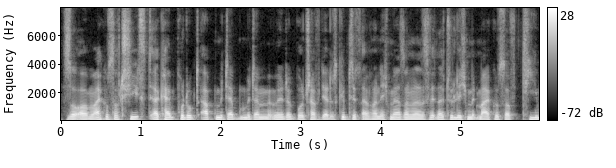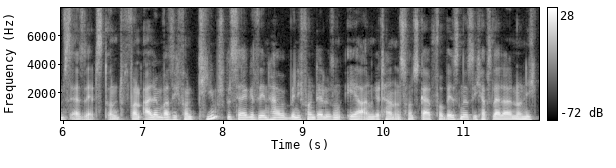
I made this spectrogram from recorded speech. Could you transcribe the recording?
So, aber Microsoft schießt ja kein Produkt ab mit der, mit der, mit der Botschaft, ja, das gibt's jetzt einfach nicht mehr, sondern das wird natürlich mit Microsoft Teams ersetzt. Und von allem, was ich von Teams bisher gesehen habe, bin ich von der Lösung eher angetan als von Skype for Business. Ich habe es leider noch nicht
